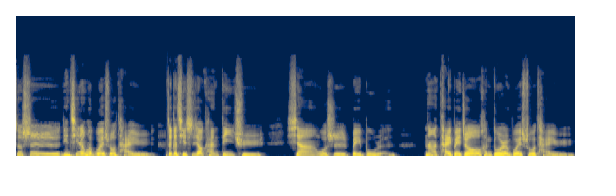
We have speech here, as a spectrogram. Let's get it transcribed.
就是年轻人会不会说台语？这个其实要看地区，像我是北部人。那台北就很多人不会说台语，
